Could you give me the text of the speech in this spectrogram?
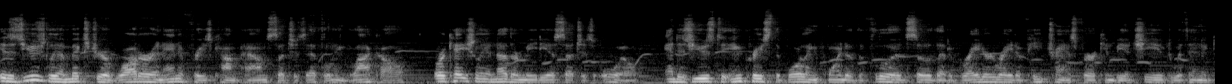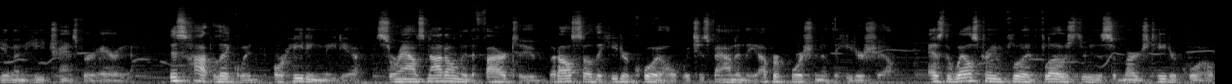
It is usually a mixture of water and antifreeze compounds such as ethylene glycol, or occasionally another media such as oil, and is used to increase the boiling point of the fluid so that a greater rate of heat transfer can be achieved within a given heat transfer area. This hot liquid, or heating media, surrounds not only the fire tube, but also the heater coil, which is found in the upper portion of the heater shell. As the well stream fluid flows through the submerged heater coil,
